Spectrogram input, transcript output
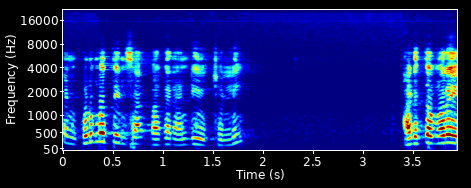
என் குடும்பத்தின் சார்பாக நன்றியை சொல்லி அடுத்த முறை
